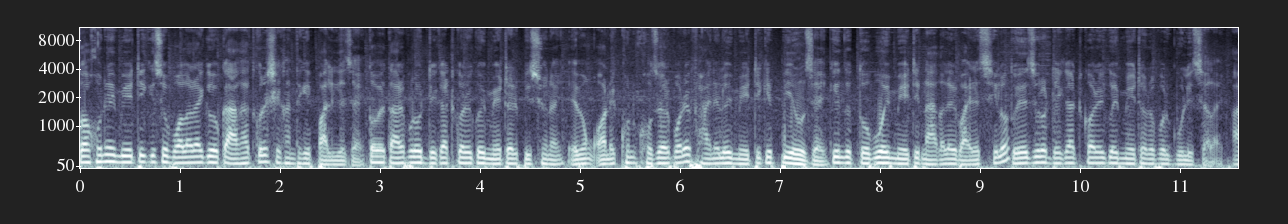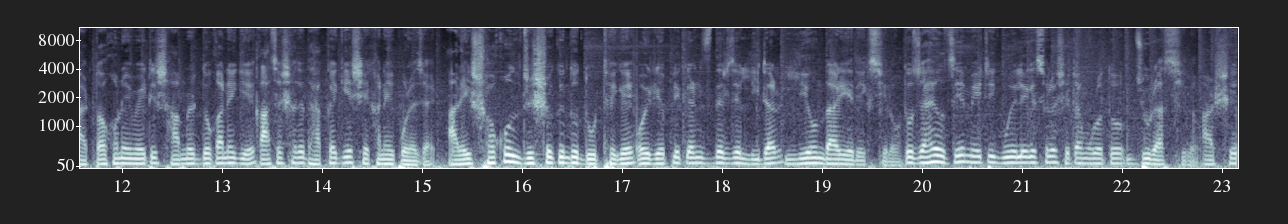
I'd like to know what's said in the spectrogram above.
তখন ওই মেয়েটি কিছু বলার আগে ওকে আঘাত করে সেখান থেকে পালিয়ে যায়। তবে তারপর ও ডেকাট করে ওই মেয়েটার পিছু নেয় এবং অনেকক্ষণ খোঁজার পরে ফাইনাল ওই মেয়েটিকে পেয়েও যায়। কিন্তু তবু ওই মেয়েটি নাগালের বাইরে ছিল। তো এজন্য ডেকাট করে ওই মেয়েটার উপর গুলি চালায়। আর তখন ওই মেয়েটি সামনের দোকানে গিয়ে কাছের সাথে ধাক্কা গিয়ে সেখানেই পড়ে যায়। আর এই সকল দৃশ্য কিন্তু দূর থেকে ওই রেপ্লিকেন্টসদের যে লিডার লিওন দাঁড়িয়ে দেখছিল। তো যাই হোক, যে মেয়েটি গুলি লেগেছিল সেটা মূলত জুরাস ছিল। আর সে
